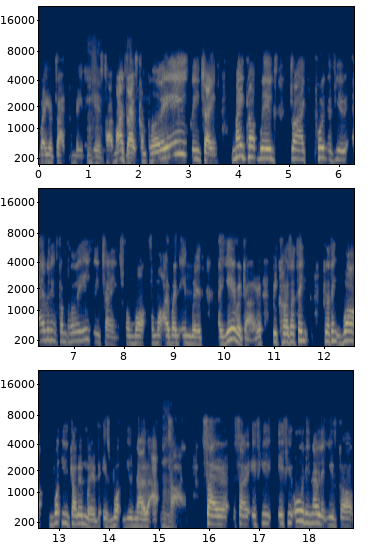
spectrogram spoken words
where your drag can be in a year's time. My drag's completely changed. Makeup wigs drag point of view everything's completely changed from what from what i went in with a year ago because i think because I think what what you go in with is what you know at the Mhm. time. So so if you if you already know that you've got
